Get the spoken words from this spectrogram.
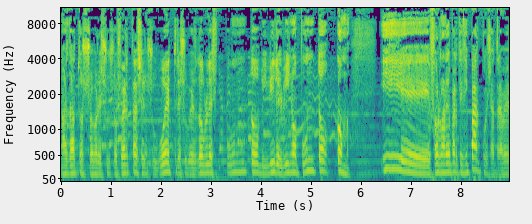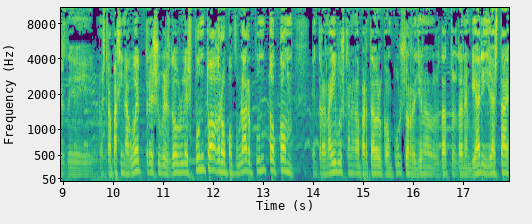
Más datos sobre sus ofertas en su web www.vivirelvino.com. Y eh, formas de participar, pues a través de nuestra página web www.agropopular.com. Entran ahí, buscan el apartado del concurso, rellenan los datos, dan a enviar y ya está.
